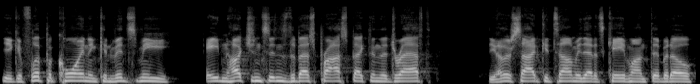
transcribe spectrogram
you can flip a coin and convince me Aiden Hutchinson's the best prospect in the draft. The other side could tell me that it's Kayvon Thibodeaux.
